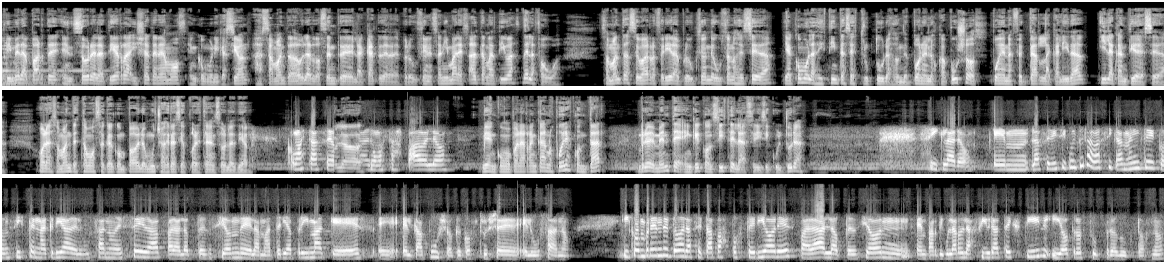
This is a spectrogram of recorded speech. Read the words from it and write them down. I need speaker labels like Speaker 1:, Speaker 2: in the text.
Speaker 1: primera parte en Sobre la Tierra y ya tenemos en comunicación a Samantha Dobler, docente de la Cátedra de Producciones Animales Alternativas de la FAUA. Samantha se va a referir a la producción de gusanos de seda y a cómo las distintas estructuras donde ponen los capullos pueden afectar la calidad y la cantidad de seda. Hola Samantha, estamos acá con Pablo, muchas gracias por estar en Sobre la Tierra.
Speaker 2: ¿Cómo estás, Hola. ¿Cómo estás, Pablo?
Speaker 1: Bien, como para arrancar, ¿nos podrías contar brevemente en qué consiste la sericicultura?
Speaker 2: Sí, claro. Em, la sericicultura básicamente consiste en la cría del gusano de seda para la obtención de la materia prima que es eh, el capullo que construye el gusano. Y comprende todas las etapas posteriores para la obtención en particular de la fibra textil y otros subproductos, ¿no?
